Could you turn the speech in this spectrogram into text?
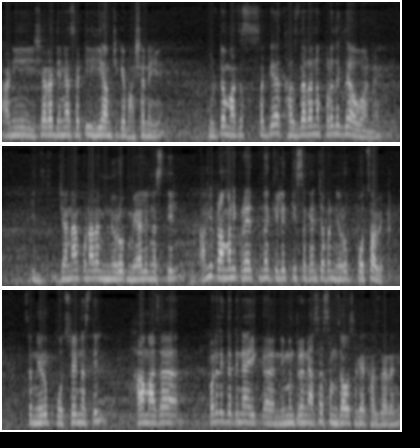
आणि इशारा देण्यासाठी ही आमची काही भाषा नाही आहे. उलटं माझं सगळ्या खासदारांना परत एकदा आव्हान आहे की ज्यांना कोणाला निरोप मिळाले नसतील आम्ही प्रामाणिक प्रयत्न केलेत की सगळ्यांच्या पण निरोप पोचावे जर निरोप पोचले नसतील हा माझा परत एकदा त्यांना एक निमंत्रण असं समजावं सगळ्या खासदारांनी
